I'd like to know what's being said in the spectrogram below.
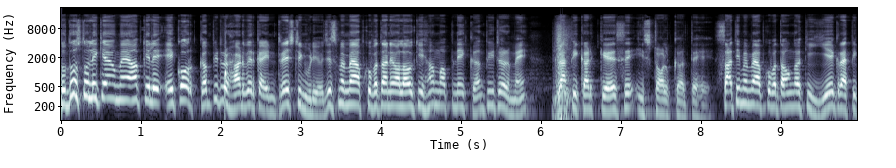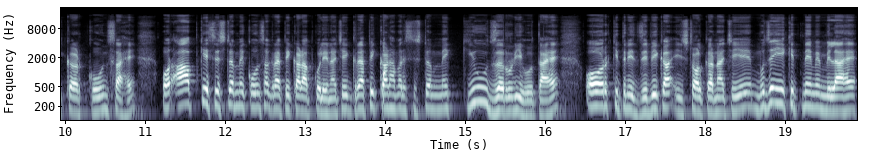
सो so, दोस्तों लेके आया हूँ मैं आपके लिए एक और कंप्यूटर हार्डवेयर का इंटरेस्टिंग वीडियो जिसमें मैं आपको बताने वाला हूँ कि हम अपने कंप्यूटर में ग्राफिक कार्ड कैसे इंस्टॉल करते हैं। साथ ही में मैं आपको बताऊँगा कि ये ग्राफिक कार्ड कौन सा है और आपके सिस्टम में कौन सा ग्राफिक कार्ड आपको लेना चाहिए। ग्राफिक कार्ड हमारे सिस्टम में क्यों ज़रूरी होता है और कितने जीबी का इंस्टॉल करना चाहिए, मुझे ये कितने में मिला है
